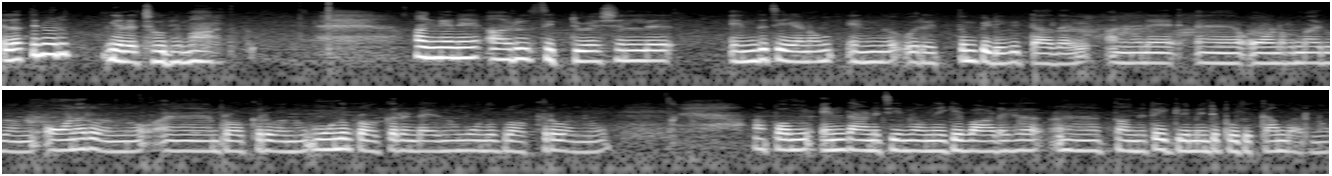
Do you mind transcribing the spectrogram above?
എല്ലാത്തിനും ഒരു ഇങ്ങനെ ചോദ്യമാർക്കും അങ്ങനെ ആ ഒരു സിറ്റുവേഷനിൽ എന്ത് ചെയ്യണം എന്ന് ഒരെത്തും പിടികിട്ടാതായി. അങ്ങനെ ഓണർമാർ വന്നു ഓണർ വന്നു ബ്രോക്കർ വന്നു. മൂന്ന് ബ്രോക്കർ ഉണ്ടായിരുന്നു. മൂന്ന് ബ്രോക്കർ വന്നു. അപ്പം എന്താണ് ചെയ്യുന്നത് എനിക്ക് വാടക തന്നിട്ട് എഗ്രിമെന്റ് പുതുക്കാൻ പറഞ്ഞു.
